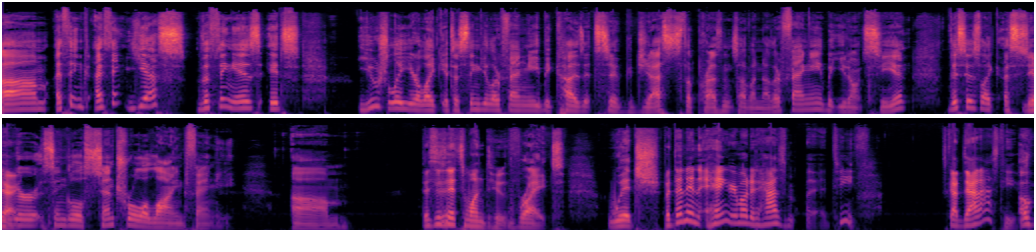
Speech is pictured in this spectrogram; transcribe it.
Um, I think I think yes. The thing is, it's usually you're like it's a singular fangy because it suggests the presence of another fangy, but you don't see it. This is like a single single central aligned fangy. Um, This is its one tooth. right. Which But then in hangry mode, it has uh, teeth. It's got dad ass teeth. oh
